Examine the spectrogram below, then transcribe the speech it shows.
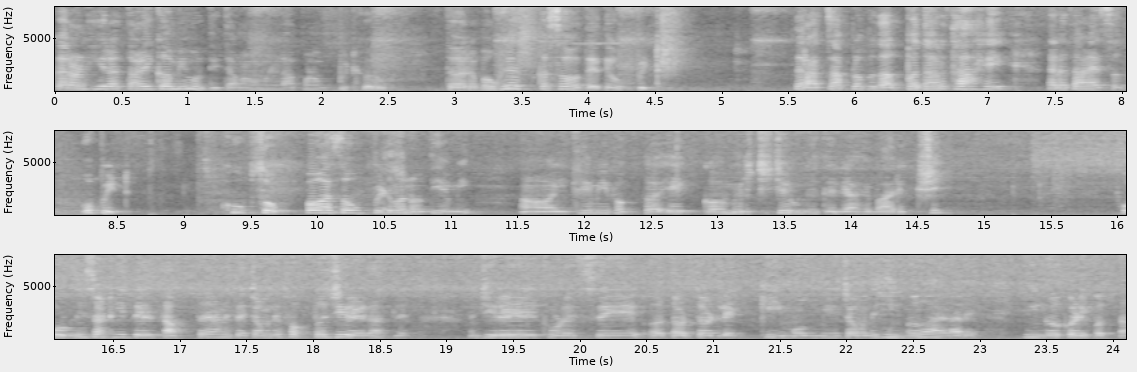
कारण ही रताळी कमी होती त्यामुळे म्हणलं आपण उपीट करू. तर बघूयात कसं होतं ते उपीट. तर आजचा आपला पदा पदार्थ आहे रताळ्याचं उपीट. खूप सोपं असं उपीट बनवते आहे मी इथे मी फक्त एक मिरची चिरून घेतलेली आहे बारीकशी. फोडणीसाठी तेल टाकतं आहे आणि त्याच्यामध्ये फक्त जिरे घातलेत. जिरे थोडेसे तडतडले की मग मी ह्याच्यामध्ये हिंग घालणार आहे. हिंग कढीपत्ता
